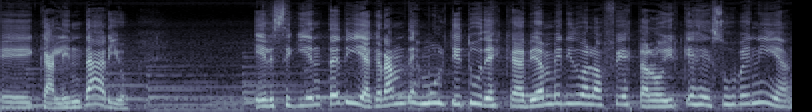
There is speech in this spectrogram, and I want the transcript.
eh, calendario. El siguiente día, grandes multitudes que habían venido a la fiesta al oír que Jesús venía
